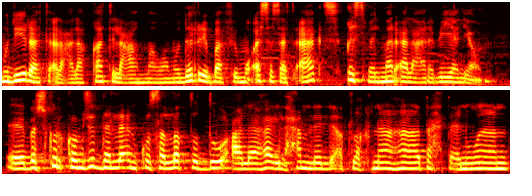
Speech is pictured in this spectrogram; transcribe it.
مديرة العلاقات العامة ومدربة في مؤسسة أكتس قسم المرأة العربية اليوم. أه، بشكركم جدا لأنكم سلطتوا الضوء على هاي الحملة اللي أطلقناها تحت عنوان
